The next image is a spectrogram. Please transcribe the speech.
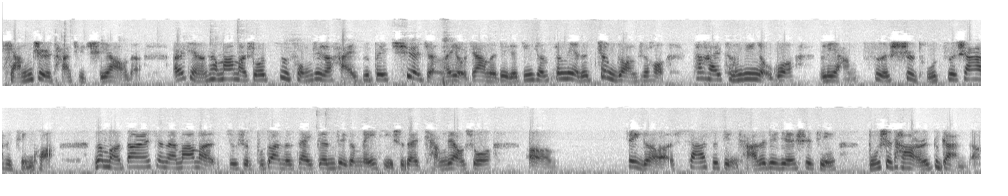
强制他去吃药的。而且呢，他妈妈说，自从这个孩子被确诊了有这样的这个精神分裂的症状之后，他还曾经有过两次试图自杀的情况。那么，当然，现在妈妈就是不断的在跟这个媒体是在强调说，呃。这个杀死警察的这件事情不是他儿子干的，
